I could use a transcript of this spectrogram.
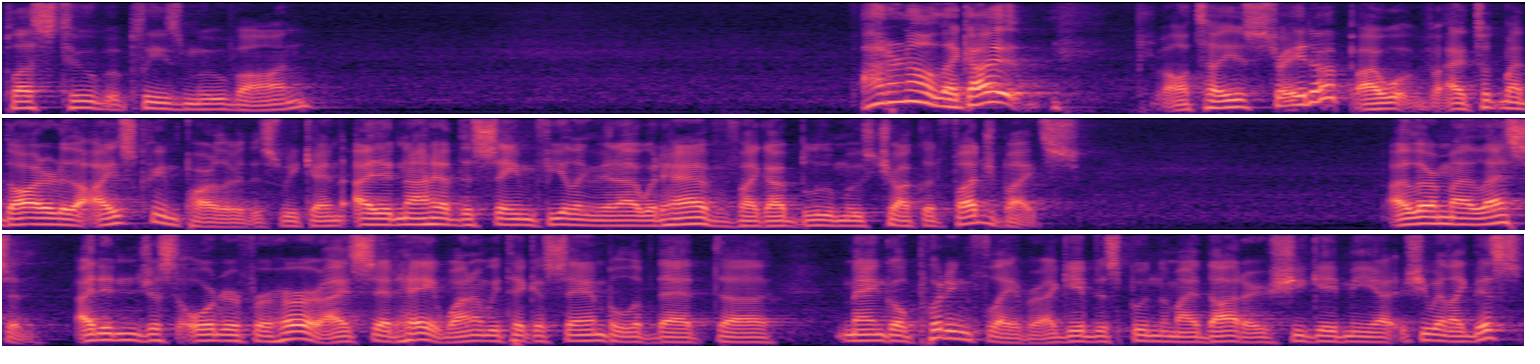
plus two, but please move on. I don't know. Like I, I'll tell you straight up. I, I took my daughter to the ice cream parlor this weekend. I did not have the same feeling that I would have if I got Blue Moose chocolate fudge bites. I learned my lesson. I didn't just order for her. I said, "Hey, why don't we take a sample of that uh, mango pudding flavor?" I gave the spoon to my daughter. She gave me. A, she went like this,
